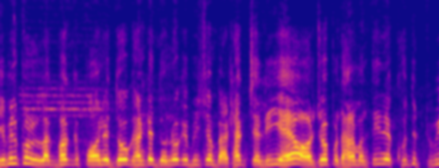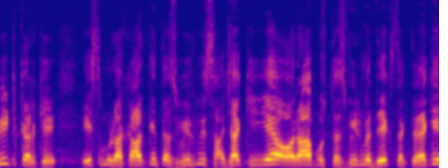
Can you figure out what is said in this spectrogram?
जी बिल्कुल, लगभग पौने दो घंटे दोनों के बीच में बैठक चली है और जो प्रधानमंत्री ने खुद ट्वीट करके इस मुलाकात की तस्वीर भी साझा की है और आप उस तस्वीर में देख सकते हैं कि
